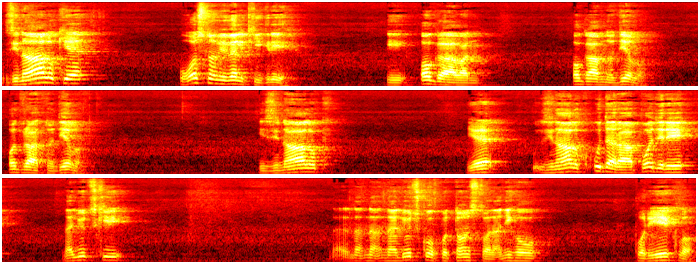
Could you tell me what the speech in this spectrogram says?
Zinaluk je u osnovi veliki grijeh i ogavan, ogavno djelo, odvratno djelo. I zinaluk je, zinaluk udara, podire na ljudski, na, na, na ljudsko potomstvo, na njihovo porijeklo.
